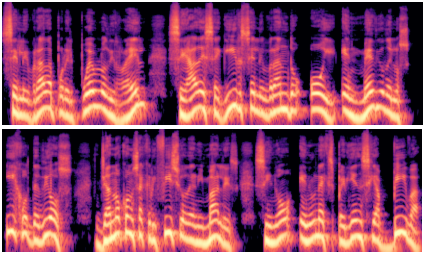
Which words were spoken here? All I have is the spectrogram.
celebrada por el pueblo de Israel se ha de seguir celebrando hoy en medio de los hijos de Dios, ya no con sacrificio de animales, sino en una experiencia viva,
